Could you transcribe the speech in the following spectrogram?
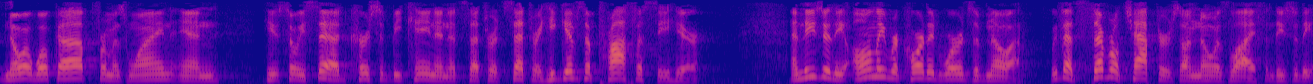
Noah woke up from his wine, and he, so he said, Cursed be Canaan, etc., etc. He gives a prophecy here. And these are the only recorded words of Noah. We've had several chapters on Noah's life, and these are the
